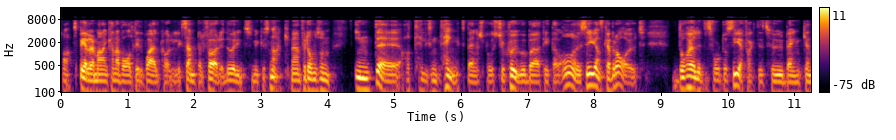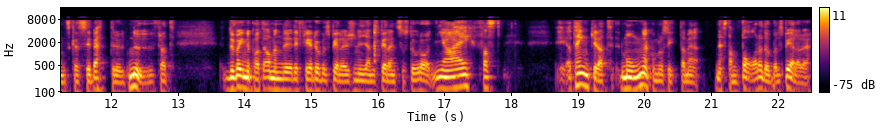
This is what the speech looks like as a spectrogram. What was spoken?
ja, spelare man kan ha valt i ett wildcard till exempel för det, då är det inte så mycket snack. Men för de som inte har liksom tänkt benchboost 27 och börjat titta, åh det ser ganska bra ut. Då har jag lite svårt att se faktiskt hur bänken ska se bättre ut nu. För att du var inne på att ja, men det, är fler dubbelspelare i 29, det spelar inte så stor roll. Nej, fast jag tänker att många kommer att sitta med nästan bara dubbelspelare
